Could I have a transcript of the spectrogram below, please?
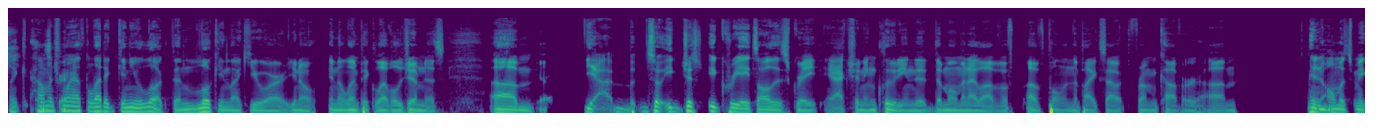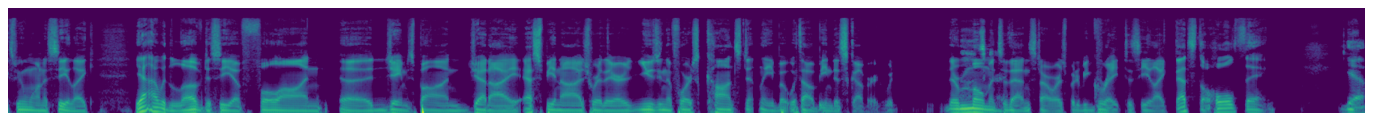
Like, how much great. more athletic can you look than looking like you are, you know, an Olympic level gymnast? Um, yeah yeah so it just it creates all this great action including the the moment i love of, of pulling the pikes out from cover um and it mm-hmm. almost makes me want to see like yeah i would love to see a full on uh james bond jedi espionage where they're using the force constantly but without being discovered there are moments great. of that in star wars but it'd be great to see like that's the whole thing yeah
